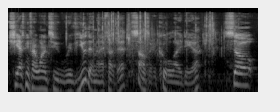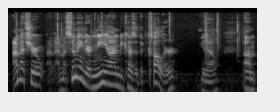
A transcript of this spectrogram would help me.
she asked me if I wanted to review them, and I thought that sounds like a cool idea. So I'm not sure. I'm assuming they're neon because of the color, you know. Um,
